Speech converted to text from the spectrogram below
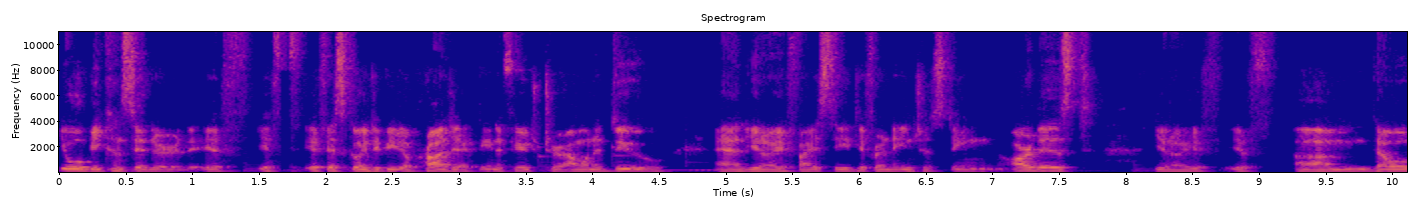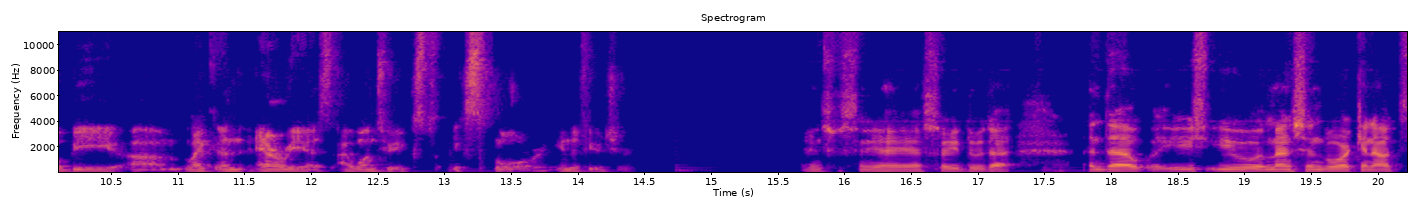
it will be considered if if if it's going to be a project in the future I want to do and you know if I see different interesting artists you know if if um, that will be um, like an areas I want to ex- explore in the future. Interesting. Yeah, yeah. So you do that, and uh, you you mentioned working out.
